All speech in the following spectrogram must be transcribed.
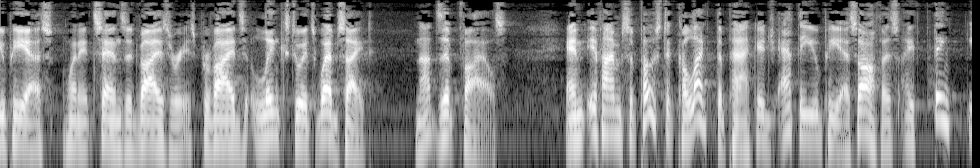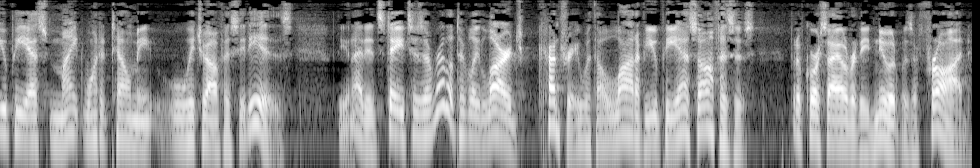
UPS, when it sends advisories, provides links to its website, not zip files. And if I'm supposed to collect the package at the UPS office, I think UPS might want to tell me which office it is. The United States is a relatively large country with a lot of UPS offices, but of course I already knew it was a fraud.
